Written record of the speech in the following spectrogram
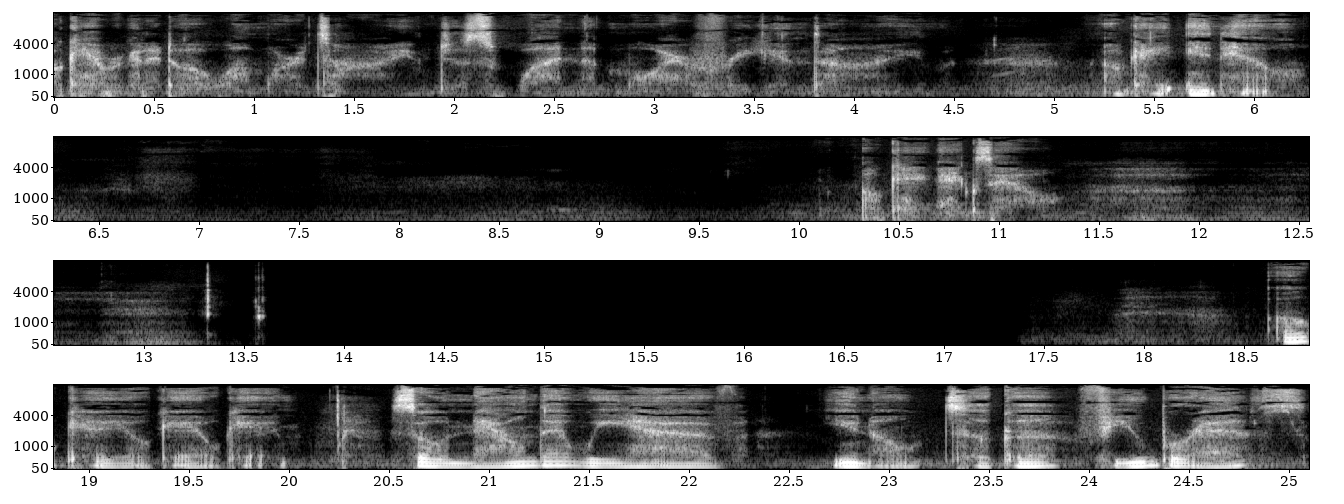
Okay, we're gonna do it one more time. Just one more freaking time. Okay, inhale. Okay, exhale. Okay, okay, okay. So now that we have, you know, took a few breaths,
